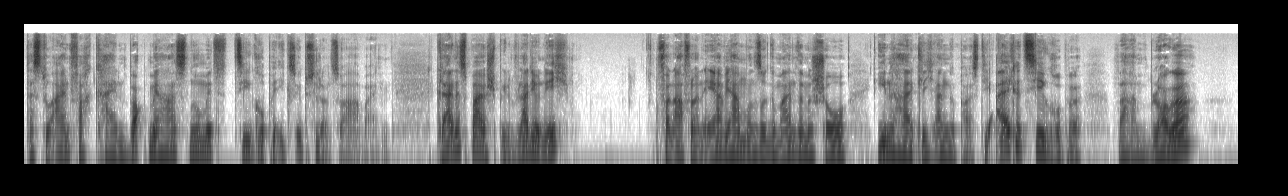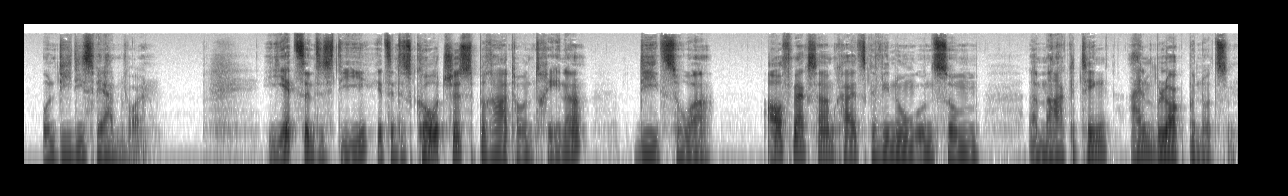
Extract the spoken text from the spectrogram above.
dass du einfach keinen Bock mehr hast, nur mit Zielgruppe XY zu arbeiten. Kleines Beispiel. Vladi und ich, von Afron Air, wir haben unsere gemeinsame Show inhaltlich angepasst. Die alte Zielgruppe waren Blogger und die, die es werden wollen. Jetzt sind es die, jetzt sind es Coaches, Berater und Trainer, die zur Aufmerksamkeitsgewinnung und zum äh, Marketing einen Blog benutzen.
